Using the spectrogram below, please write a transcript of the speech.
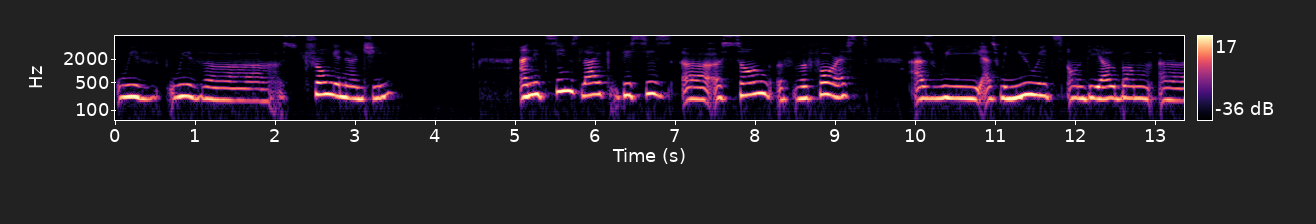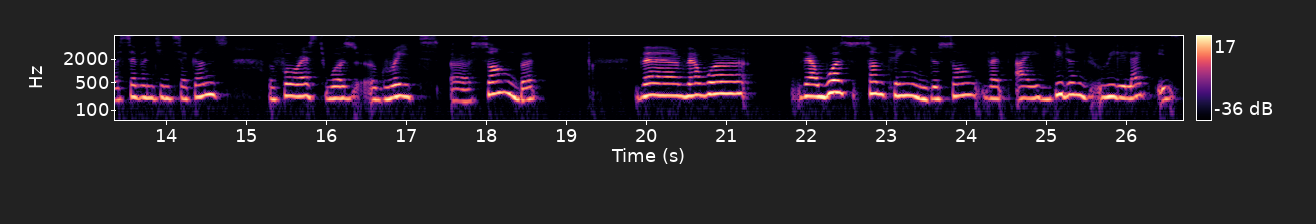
with with uh, strong energy. And it seems like this is uh, a song of the forest as we as we knew it on the album uh, 17 seconds the Forest was a great uh, song, but there there were there was something in the song that I didn't really like is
